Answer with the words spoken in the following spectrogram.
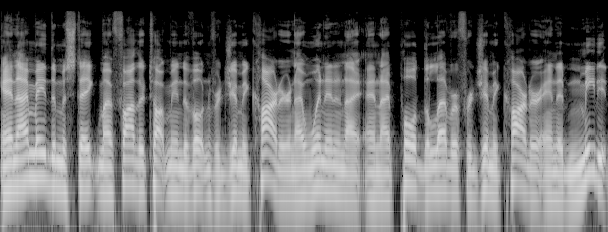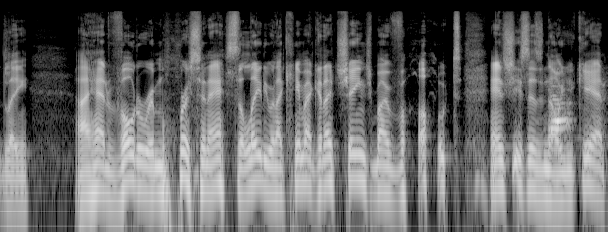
And I made the mistake. My father talked me into voting for Jimmy Carter, and I went in and I and I pulled the lever for Jimmy Carter, and immediately I had voter remorse and asked the lady when I came out, "Can I change my vote?" And she says, "No, you can't."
